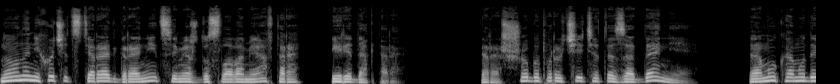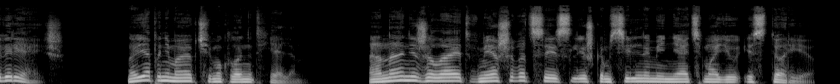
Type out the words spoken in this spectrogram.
Но она не хочет стирать границы между словами автора и редактора. Хорошо бы поручить это задание тому, кому доверяешь. Но я понимаю, к чему клонит Хелен. Она не желает вмешиваться и слишком сильно менять мою историю.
